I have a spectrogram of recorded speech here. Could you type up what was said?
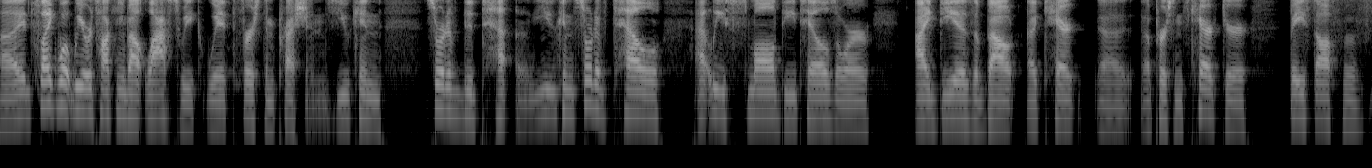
Uh, it's like what we were talking about last week with first impressions. You can sort of dete- you can sort of tell at least small details or ideas about a char- uh, a person's character based off of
